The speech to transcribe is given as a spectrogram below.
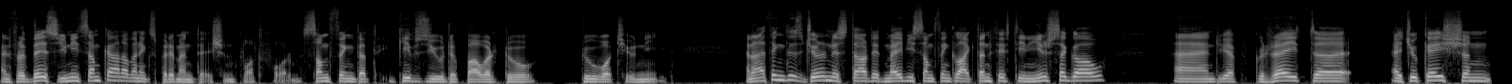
And for this, you need some kind of an experimentation platform, something that gives you the power to do what you need. And I think this journey started maybe something like 10, 15 years ago. And you have great uh, education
